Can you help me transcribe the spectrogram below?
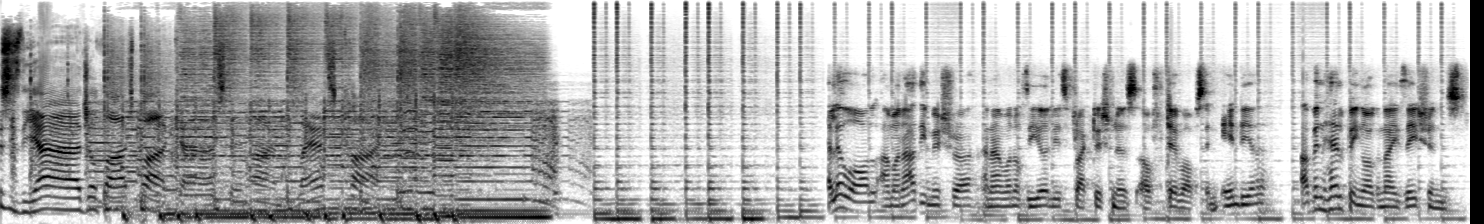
This is the Agile Thoughts Podcast, and I'm Lance Kind. Hello, all. I'm Anadi Misra, and I'm one of the earliest practitioners of DevOps in India. I've been helping organizations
